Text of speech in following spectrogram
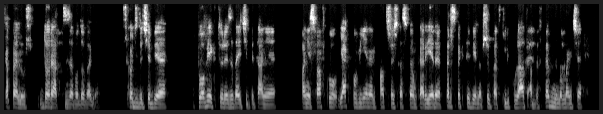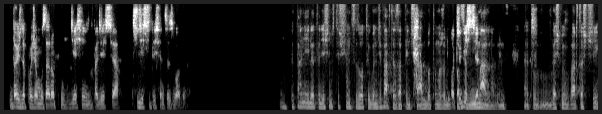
kapelusz doradcy zawodowego. Przychodzi do ciebie człowiek, który zadaje ci pytanie, panie Sławku, jak powinienem patrzeć na swoją karierę w perspektywie na przykład kilku lat, aby w pewnym momencie dojść do poziomu zarobków 10, 20, 30 tysięcy złotych. Pytanie, ile te 10 tysięcy złotych będzie warte za 5 lat, bo to może być płaca minimalna, więc e, tu weźmy wartości.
